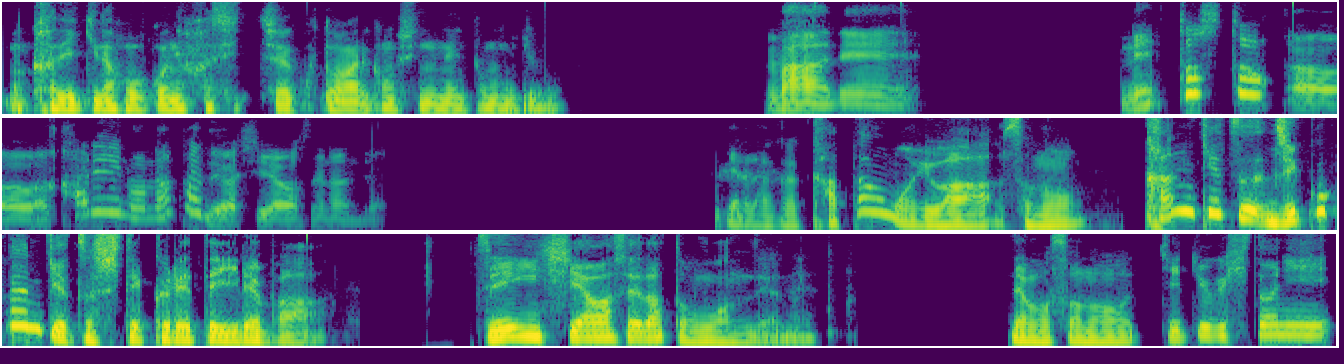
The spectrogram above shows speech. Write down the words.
まあ過激な方向に走っちゃうことはあるかもしれないと思うけど。ど。まあね、ネットストーカーは彼の中では幸せなんだよ。い？や、だから片思いは、その、完結、自己完結してくれていれば、全員幸せだと思うんだよね。でも、その、結局人に、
